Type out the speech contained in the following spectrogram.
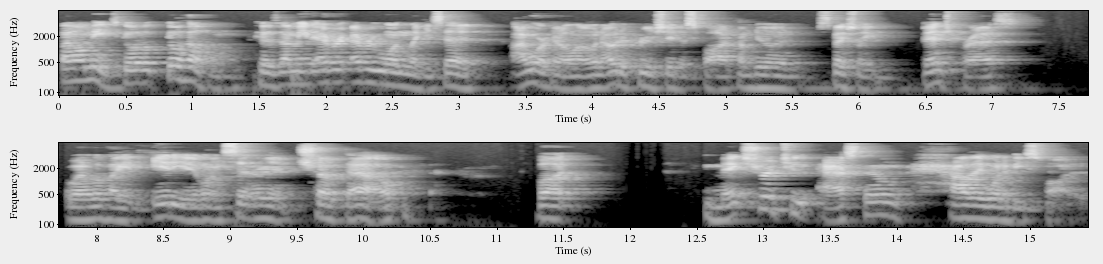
by all means, go go help them. Because I mean, every everyone, like you said, I work it alone. I would appreciate a spot if I'm doing, especially bench press, when I look like an idiot when I'm sitting there getting choked out. But make sure to ask them how they want to be spotted.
